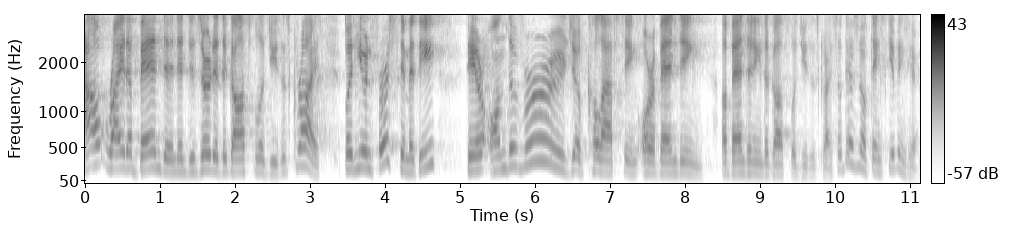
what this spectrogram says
outright abandoned and deserted the gospel of Jesus Christ. But here in 1 Timothy, they are on the verge of collapsing or abandoning, abandoning the gospel of Jesus Christ. So there's no thanksgivings here.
